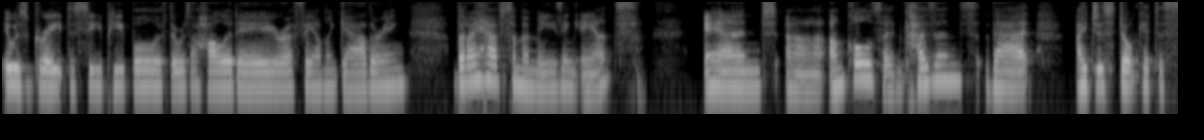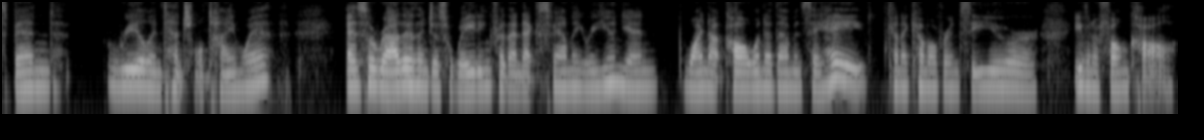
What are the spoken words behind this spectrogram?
It was great to see people if there was a holiday or a family gathering, but I have some amazing aunts and uh, uncles and cousins that I just don't get to spend real intentional time with. And so rather than just waiting for the next family reunion, why not call one of them and say, hey, can I come over and see you? Or even a phone call.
